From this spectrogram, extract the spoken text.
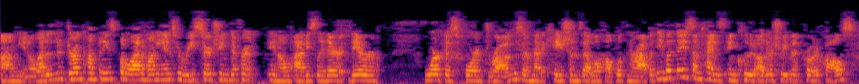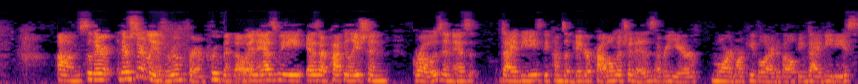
Um, you know, a lot of the drug companies put a lot of money into researching different. You know, obviously their their work is for drugs or medications that will help with neuropathy, but they sometimes include other treatment protocols. Um, so there there certainly is room for improvement though, and as we as our population grows and as diabetes becomes a bigger problem, which it is every year, more and more people are developing diabetes.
